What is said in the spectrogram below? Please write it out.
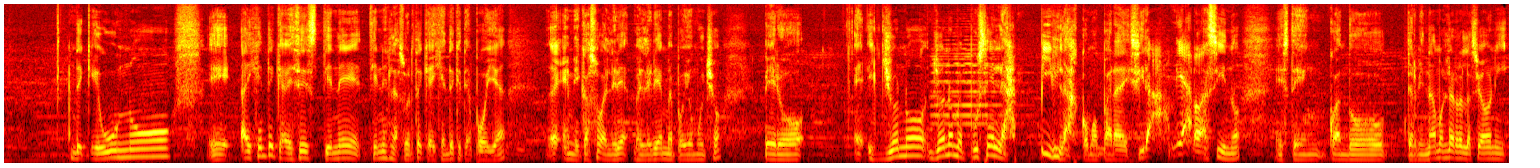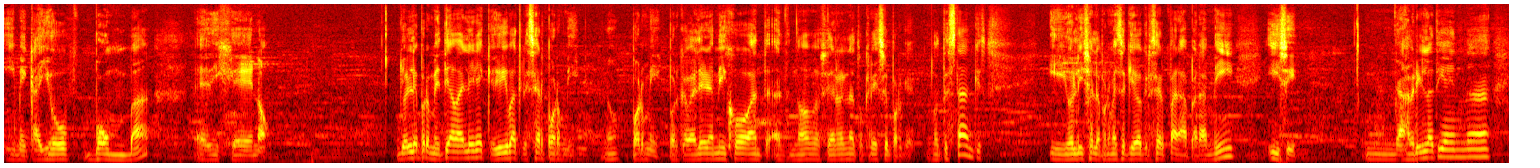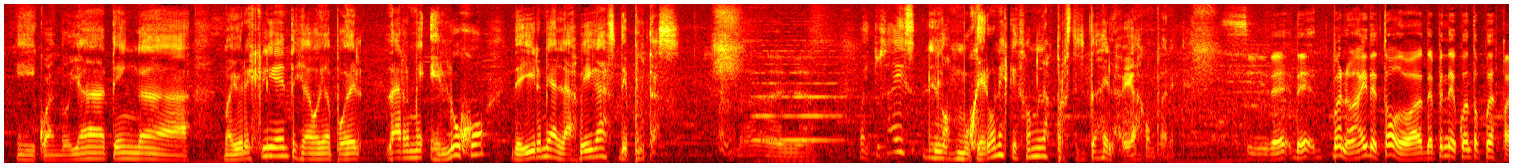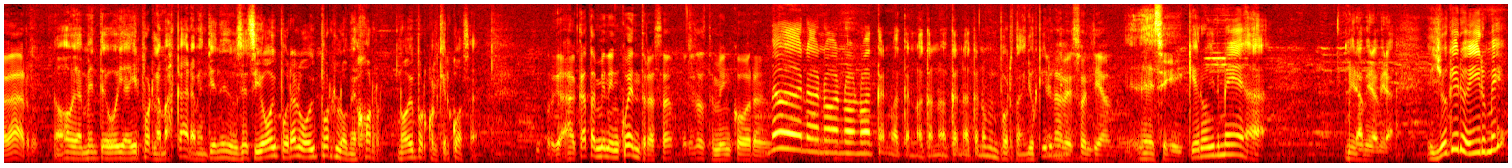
de que uno eh, hay gente que a veces tiene tienes la suerte que hay gente que te apoya en mi caso Valeria, Valeria me apoyó mucho pero yo no yo no me puse las pilas como para decir ah mierda así no este cuando terminamos la relación y, me cayó bomba eh, dije no yo le prometí a Valeria que yo iba a crecer por mí, ¿no? Por mí. Porque Valeria me dijo, no, o Renato crece porque no te estanques. Y yo le hice la promesa que iba a crecer para, para mí y sí. Mm, Abrí la tienda y cuando ya tenga mayores clientes ya voy a poder darme el lujo de irme a Las Vegas de putas. Oye, ¿tú sabes los mujerones que son las prostitutas de Las Vegas, compadre? Sí, de- de- bueno, hay de todo, ¿ah? depende de cuánto puedas pagar. No, obviamente voy a ir por la más cara, ¿me entiendes? O sea, si voy por algo, voy por lo mejor, no voy por cualquier cosa. Porque acá también encuentras, ¿ah? pero esos también cobran. No, no, no, no, no, acá no, acá no, acá no, acá no, acá no me importa. Yo quiero la irme, besó el diablo. eh, sí, quiero irme a Mira, mira, mira. Yo quiero irme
